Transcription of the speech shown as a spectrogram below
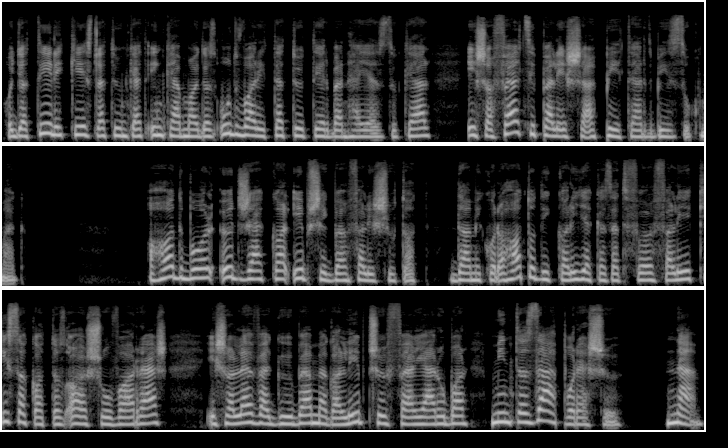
hogy a téli készletünket inkább majd az udvari tetőtérben helyezzük el, és a felcipeléssel Pétert bízzuk meg. A hatból öt zsákkal épségben fel is jutott, de amikor a hatodikkal igyekezett fölfelé, kiszakadt az alsó varrás, és a levegőben meg a lépcső feljáróban, mint a záporeső. Nem,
